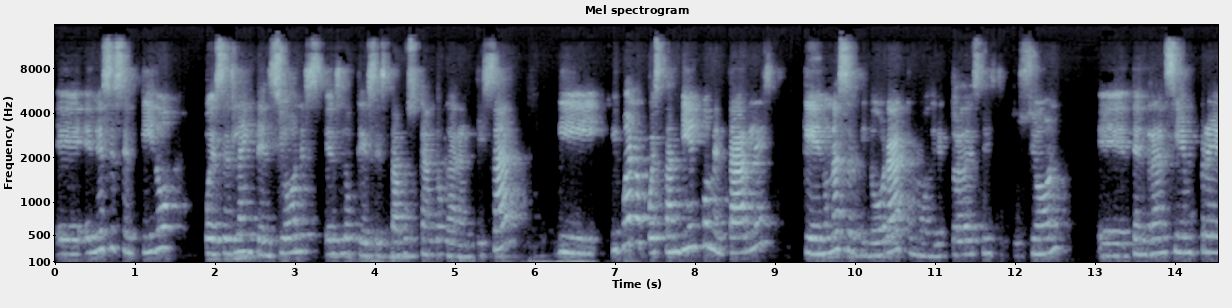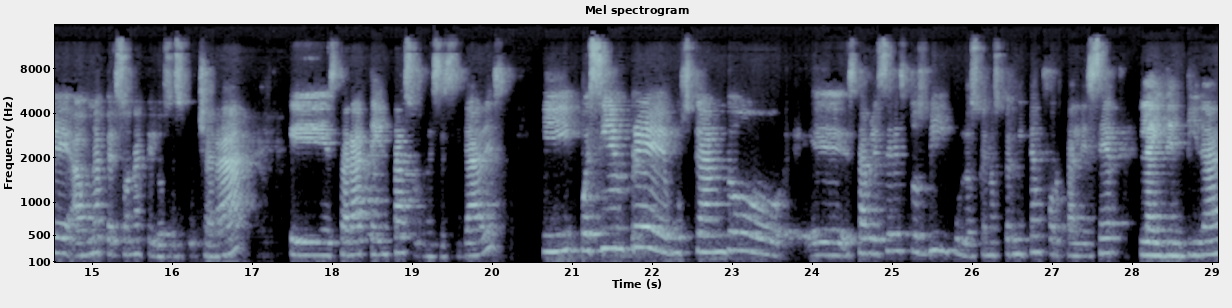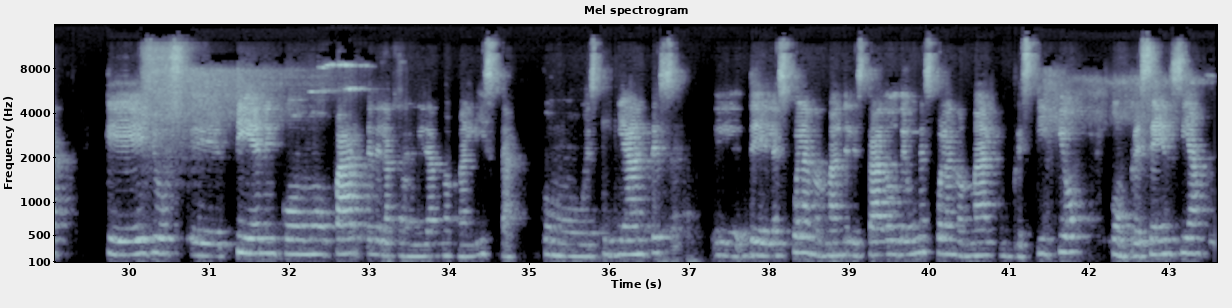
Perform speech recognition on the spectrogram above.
Eh, en ese sentido, pues es la intención, es, es, lo que se está buscando garantizar. Y, y bueno, pues también comentarles que en una servidora como directora de esta institución, eh, tendrán siempre a una persona que los escuchará, que estará atenta a sus necesidades y pues siempre buscando eh, establecer estos vínculos que nos permitan fortalecer la identidad que ellos eh, tienen como parte de la comunidad normalista, como estudiantes de la Escuela Normal del Estado, de una escuela normal con prestigio con presencia,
